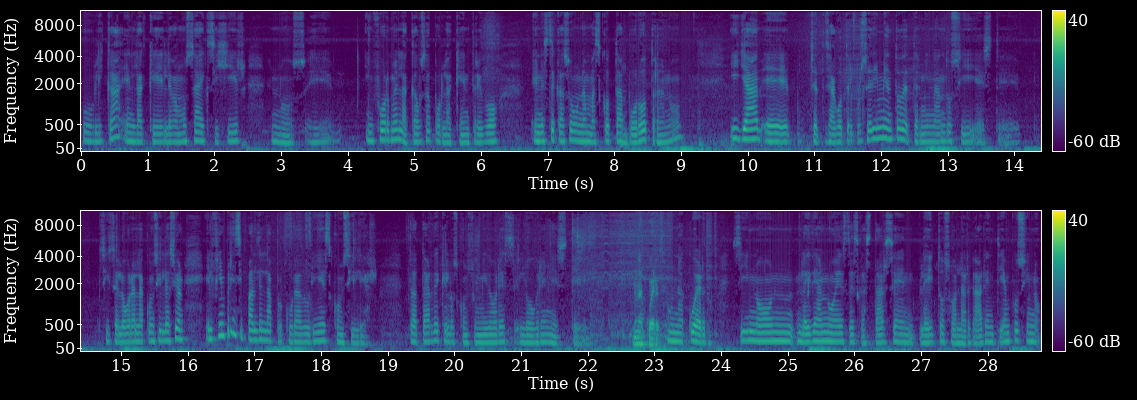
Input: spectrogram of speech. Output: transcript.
pública en la que le vamos a exigir nos eh, informe la causa por la que entregó, en este caso, una mascota por otra, ¿no? Y ya eh, se, se agota el procedimiento determinando si este si se logra la conciliación. El fin principal de la Procuraduría es conciliar, tratar de que los consumidores logren este Un acuerdo. un acuerdo. Si no, la idea no es desgastarse en pleitos o alargar en tiempo, sino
